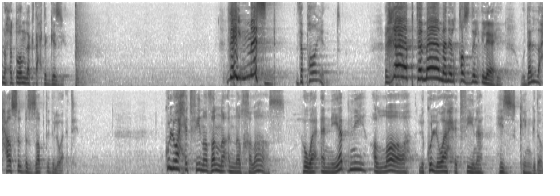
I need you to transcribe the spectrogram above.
نحطهم لك تحت الجزية. They missed the point. غاب تماما القصد الإلهي. وده اللي حاصل بالظبط دلوقتي. كل واحد فينا ظن أن الخلاص هو أن يبني الله لكل واحد فينا his kingdom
